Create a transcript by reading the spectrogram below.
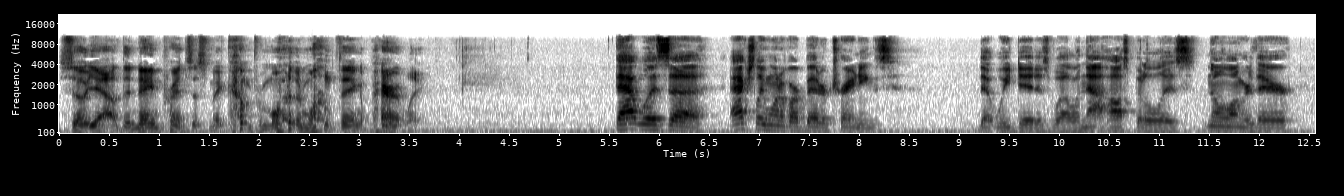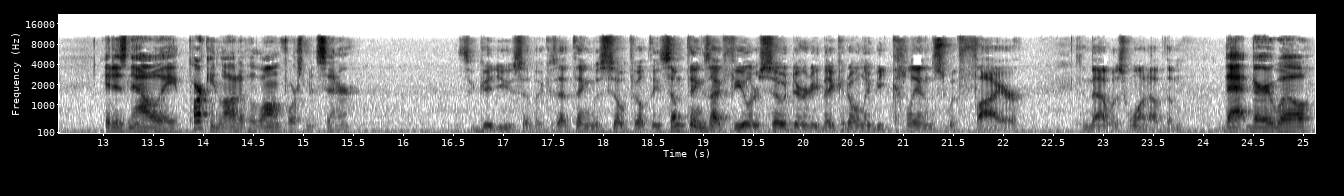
So yeah, the name Princess may come from more than one thing apparently. That was uh, actually one of our better trainings that we did as well, and that hospital is no longer there. It is now a parking lot of the law enforcement center. It's a good use of it because that thing was so filthy. Some things I feel are so dirty they could only be cleansed with fire, and that was one of them. That very well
